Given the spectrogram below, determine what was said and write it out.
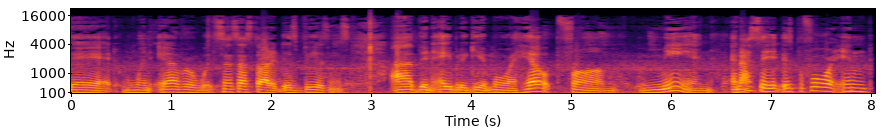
that whenever, since I started this business, I've been able to get more help from men. And I said this before in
